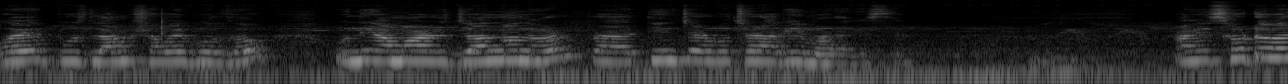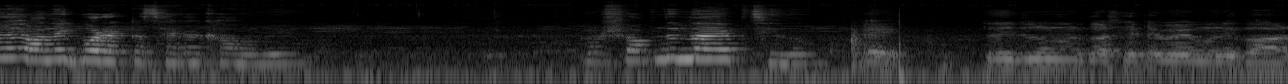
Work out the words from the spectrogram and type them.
হয়ে বুঝলাম সবাই বলল উনি আমার জন্মানোর প্রায় তিন চার বছর আগেই মারা গেছে। আমি ছোটবেলায় অনেক বড় একটা ছেঁকা খাওয়া মেয়ে আমার স্বপ্নের নায়ক ছিল। এই তুই মনে কর সেটা মনে কর।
